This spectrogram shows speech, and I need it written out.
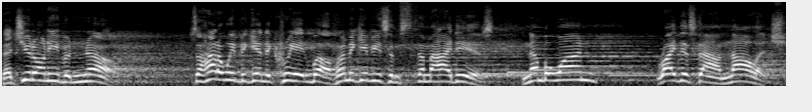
that you don't even know. So, how do we begin to create wealth? Let me give you some, some ideas. Number one, write this down knowledge.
